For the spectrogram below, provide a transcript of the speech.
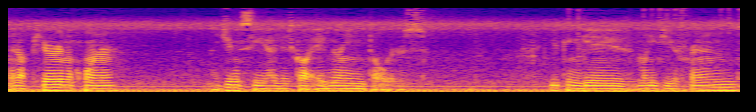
And up here in the corner, as you can see, I just got $8 million. You can give money to your friends.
